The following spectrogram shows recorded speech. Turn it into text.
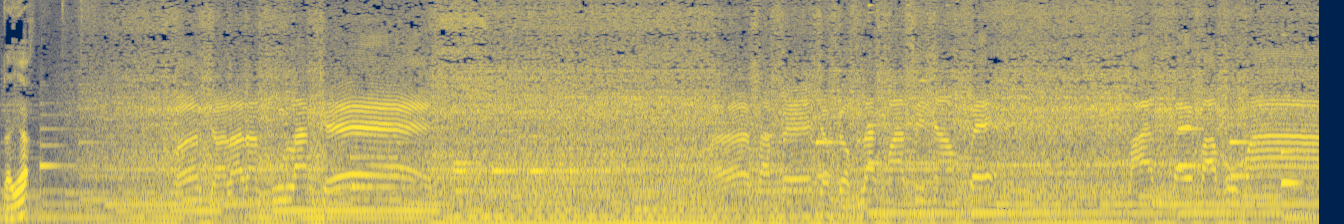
Dayak perjalanan pulang guys. Nah, sampai jam 12 masih nyampe. Pantai Papuma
